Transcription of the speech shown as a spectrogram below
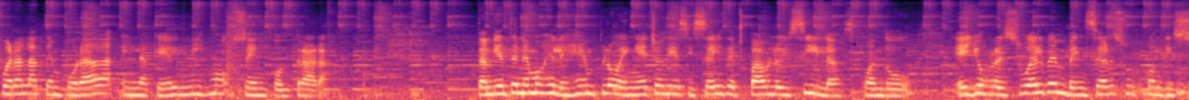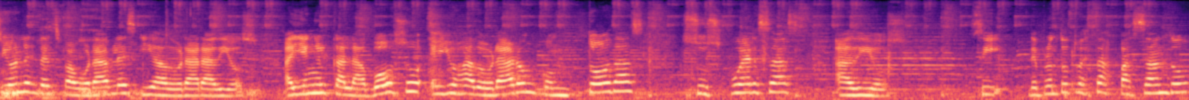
fuera la temporada en la que él mismo se encontrara. También tenemos el ejemplo en Hechos 16 de Pablo y Silas, cuando ellos resuelven vencer sus condiciones desfavorables y adorar a Dios. Ahí en el calabozo ellos adoraron con todas sus fuerzas a Dios. Si de pronto tú estás pasando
